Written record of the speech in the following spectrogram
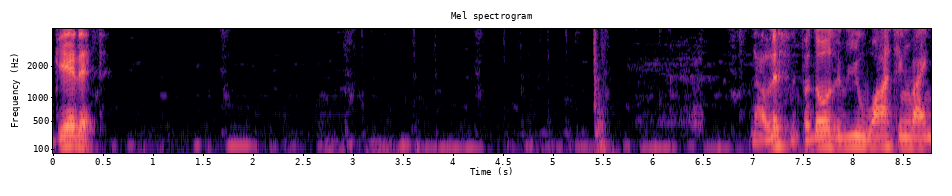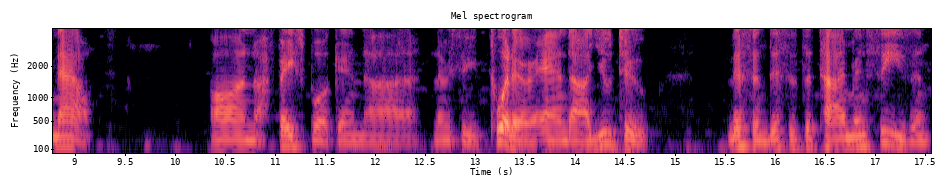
get it. Now, listen, for those of you watching right now on Facebook and uh, let me see, Twitter and uh, YouTube, listen, this is the time and season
